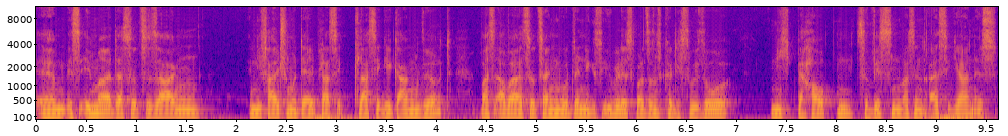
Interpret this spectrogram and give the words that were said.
ähm, ist immer, dass sozusagen in die falsche Modellklasse gegangen wird, was aber sozusagen notwendiges Übel ist, weil sonst könnte ich sowieso nicht behaupten, zu wissen, was in 30 Jahren ist.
